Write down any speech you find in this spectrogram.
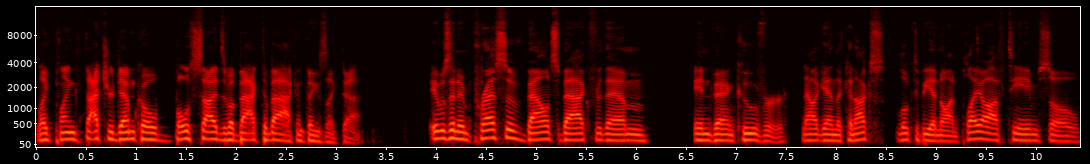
like playing Thatcher Demko both sides of a back to back and things like that. It was an impressive bounce back for them in Vancouver. Now, again, the Canucks look to be a non playoff team, so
